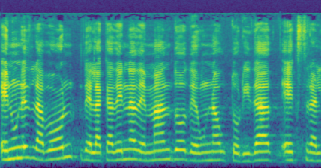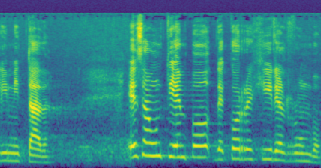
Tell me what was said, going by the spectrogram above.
en un eslabón de la cadena de mando de una autoridad extralimitada. Es aún tiempo de corregir el rumbo.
